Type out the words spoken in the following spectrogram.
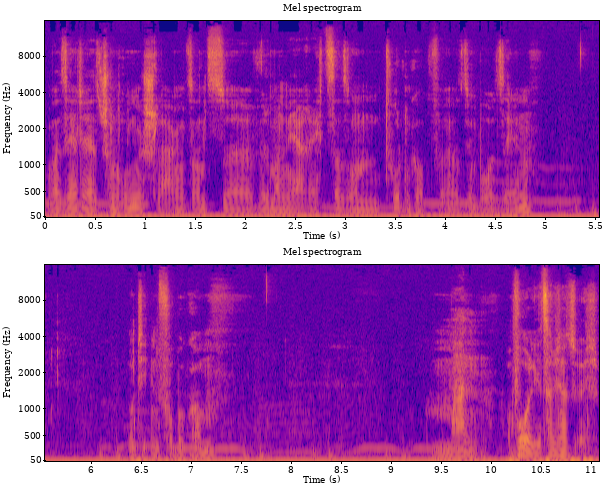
Weil sie hat ja jetzt schon rumgeschlagen, sonst äh, würde man ja rechts da so ein Totenkopf-Symbol sehen. Und die Info bekommen. Mann. Obwohl, jetzt habe ich natürlich...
